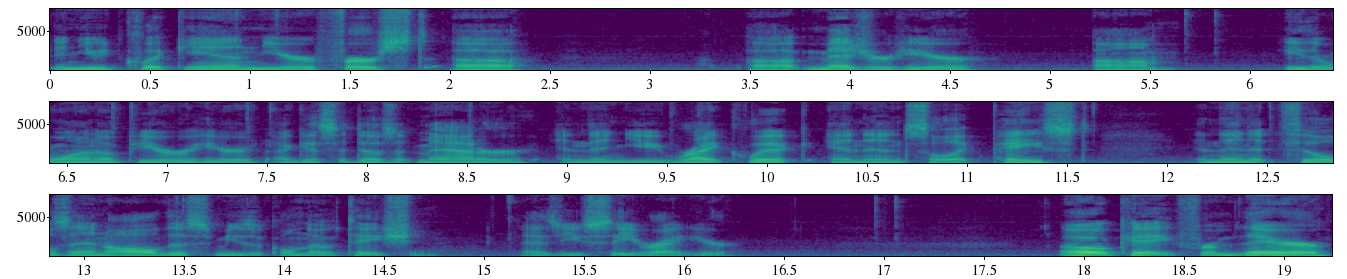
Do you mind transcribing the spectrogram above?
Then you click in your first uh, uh, measure here. Um, either one up here or here I guess it doesn't matter. And then you right click and then select paste and then it fills in all this musical notation as you see right here Okay, from there,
